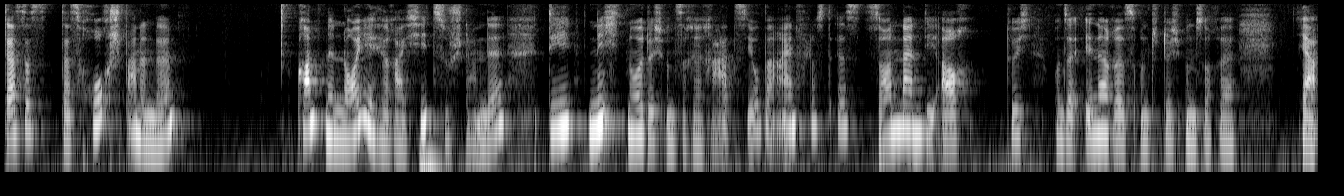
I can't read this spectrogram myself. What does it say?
das ist das Hochspannende, kommt eine neue Hierarchie zustande, die nicht nur durch unsere Ratio beeinflusst ist, sondern die auch durch unser Inneres und durch unsere ja,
